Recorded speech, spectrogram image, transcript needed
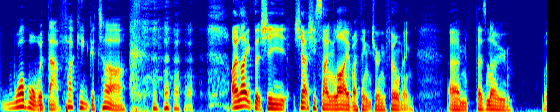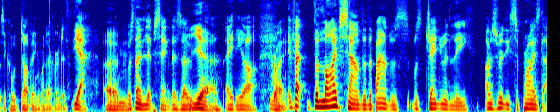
wobble with that fucking guitar. I like that she she actually sang live. I think during filming. Um, there's no what's it called dubbing, whatever it is. Yeah, Um, there's no lip sync. There's no yeah, ADR. right. In fact, the live sound of the band was was genuinely. I was really surprised at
